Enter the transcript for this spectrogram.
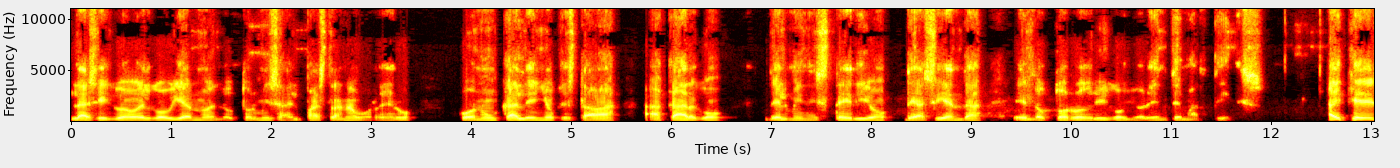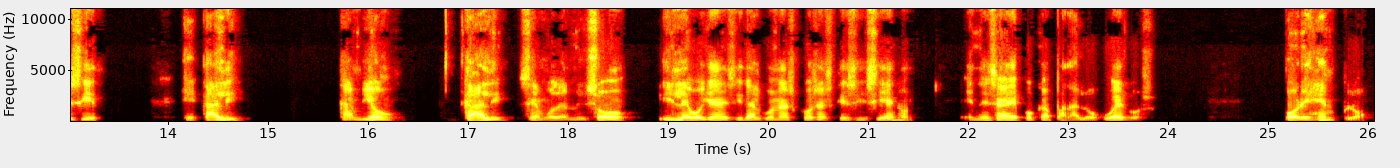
la siguió el gobierno del doctor Misael Pastrana Borrero con un caleño que estaba a cargo del Ministerio de Hacienda, el doctor Rodrigo Llorente Martínez. Hay que decir que Cali cambió, Cali se modernizó y le voy a decir algunas cosas que se hicieron en esa época para los juegos. Por ejemplo,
